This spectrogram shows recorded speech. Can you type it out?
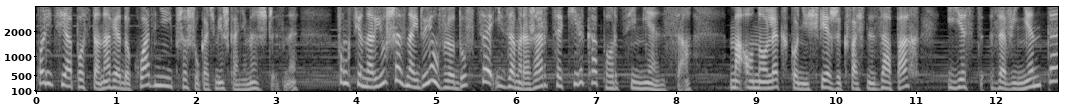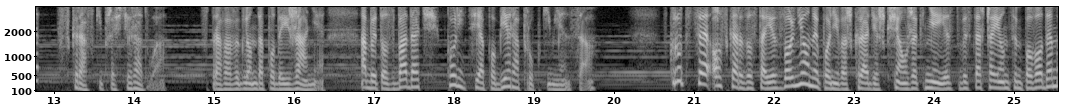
Policja postanawia dokładniej przeszukać mieszkanie mężczyzny. Funkcjonariusze znajdują w lodówce i zamrażarce kilka porcji mięsa – ma ono lekko nieświeży, kwaśny zapach i jest zawinięte w skrawki prześcieradła. Sprawa wygląda podejrzanie. Aby to zbadać, policja pobiera próbki mięsa. Wkrótce Oskar zostaje zwolniony, ponieważ kradzież książek nie jest wystarczającym powodem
